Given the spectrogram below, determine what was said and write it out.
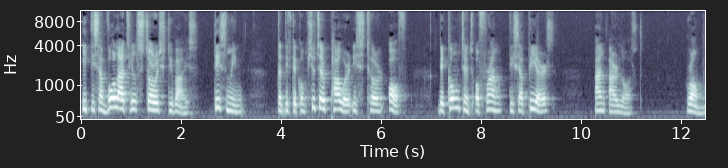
It is a volatile storage device. This means that if the computer power is turned off, the content of RAM disappears and are lost. ROM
